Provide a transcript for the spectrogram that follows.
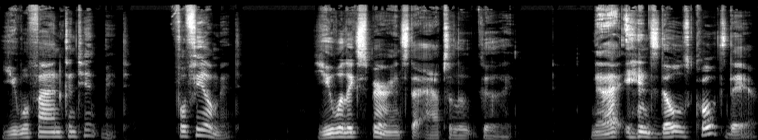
you will find contentment, fulfillment. You will experience the absolute good. Now that ends those quotes there.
